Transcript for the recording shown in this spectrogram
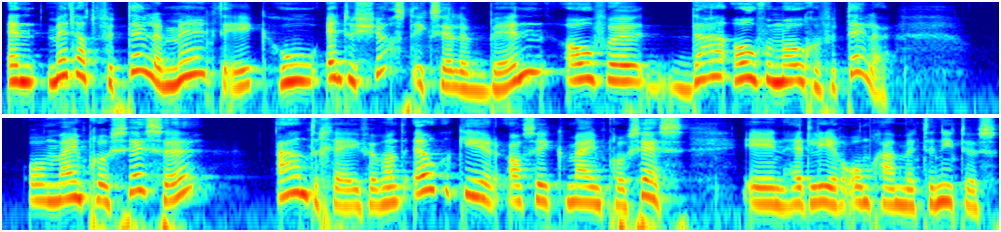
En met dat vertellen merkte ik hoe enthousiast ik zelf ben over daarover mogen vertellen. Om mijn processen aan te geven. Want elke keer als ik mijn proces in het leren omgaan met tinnitus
